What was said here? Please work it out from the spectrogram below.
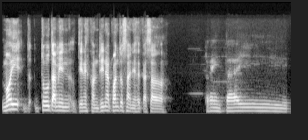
Moy, tú también tienes con Gina, ¿cuántos años de casado? 30 y...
